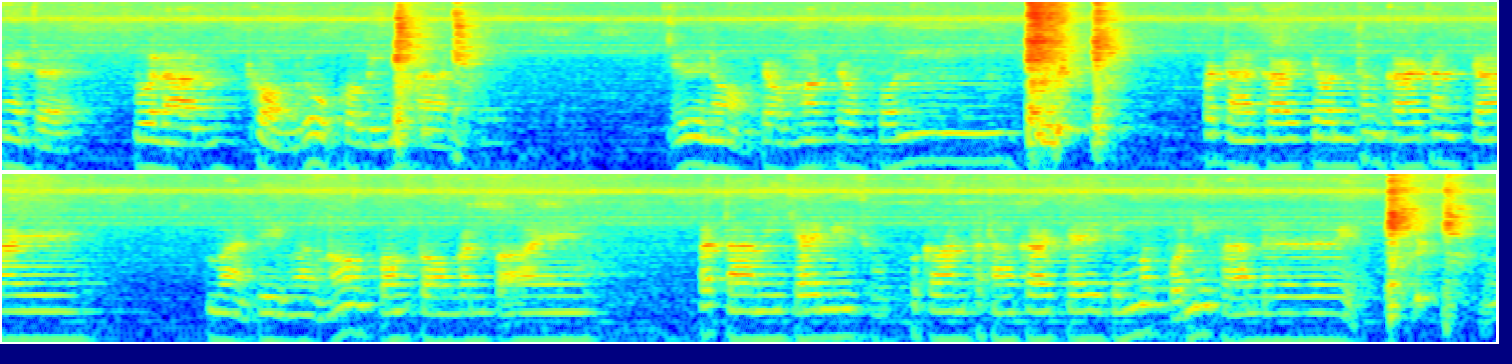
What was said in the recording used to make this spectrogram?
นี่แต่โบราณกล่องลูกก็มีนิพพานอือน้องเจ้ามักเจ้าผลพัฒนากายจนทั้งกายทั้งใจบ้านพี่เมืองน้องปองตองกันไป พัฒนามีชัยมีสุขประการพัฒนากายใจถึงมรรคผลนิพพานเลยมี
